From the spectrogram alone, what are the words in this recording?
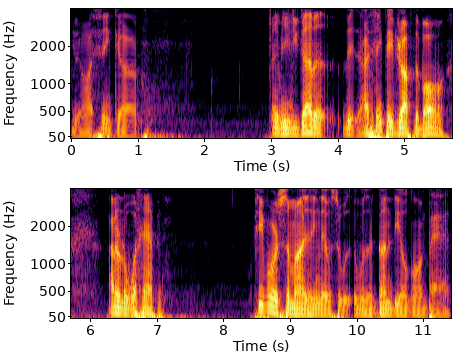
you know, I think. Uh, I mean, you gotta. I think they dropped the ball. I don't know what happened. People are surmising that it was, it was a gun deal gone bad.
